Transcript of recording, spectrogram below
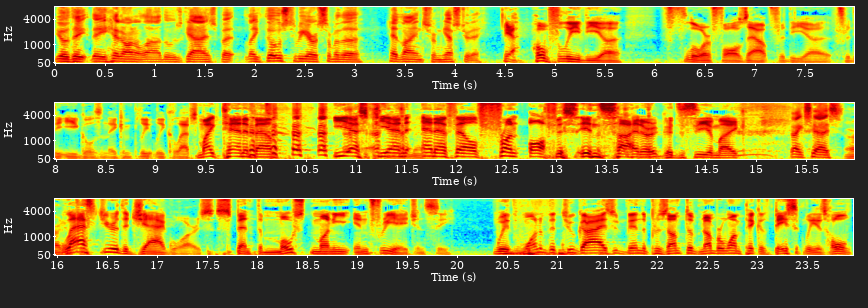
you know, they they hit on a lot of those guys. But like those to me are some of the headlines from yesterday. Yeah, hopefully the uh, floor falls out for the uh, for the Eagles and they completely collapse. Mike Tannenbaum, ESPN NFL front office insider. Good to see you, Mike. Thanks, guys. Last year, the Jaguars spent the most money in free agency with one of the two guys who'd been the presumptive number one pick of basically his whole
